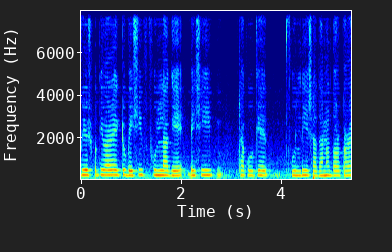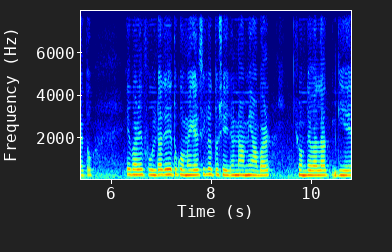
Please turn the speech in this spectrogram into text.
বৃহস্পতিবারে একটু বেশি ফুল লাগে, বেশি ঠাকুরকে ফুল দিয়ে সাজানোর দরকার হয়। তো এবারে ফুলটা যেহেতু কমে গেছিল, তো সেই জন্য আমি আবার সন্ধেবেলা গিয়ে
